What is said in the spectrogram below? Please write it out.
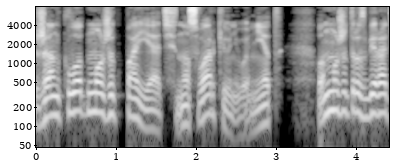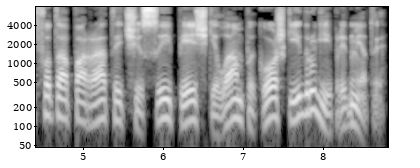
Жан-Клод может паять, но сварки у него нет. Он может разбирать фотоаппараты, часы, печки, лампы, кошки и другие предметы,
